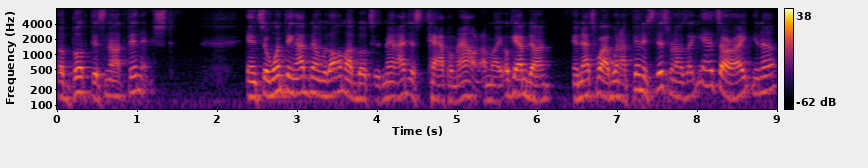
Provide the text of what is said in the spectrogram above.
a book that's not finished. And so one thing I've done with all my books is, man, I just tap them out. I'm like, okay, I'm done. And that's why when I finished this one, I was like, yeah, it's all right, you know.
